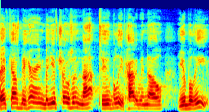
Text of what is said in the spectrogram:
Faith comes by hearing, but you've chosen not to believe. How do we know you believe?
